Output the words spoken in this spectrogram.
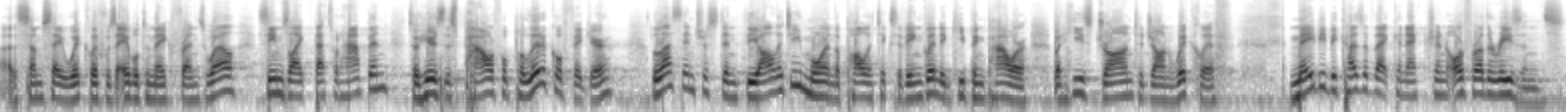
Uh, some say Wycliffe was able to make friends well. Seems like that's what happened. So here's this powerful political figure, less interested in theology, more in the politics of England and keeping power, but he's drawn to John Wycliffe maybe because of that connection or for other reasons,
